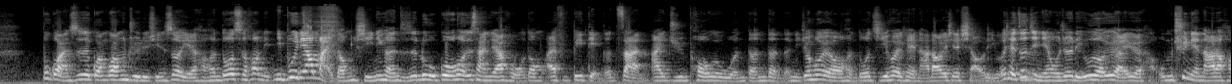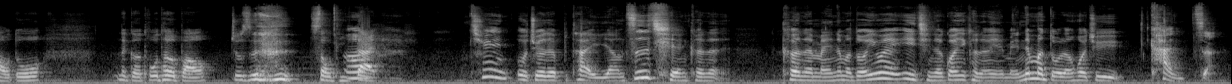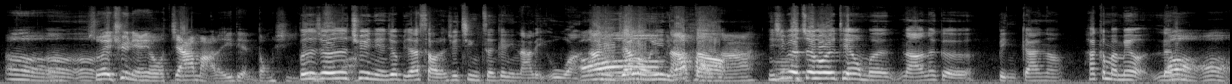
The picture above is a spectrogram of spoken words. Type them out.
不管是观光局、旅行社也好，很多时候你你不一定要买东西，你可能只是路过或者参加活动，FB 点个赞，IG po 个文等等的，你就会有很多机会可以拿到一些小礼物。而且这几年我觉得礼物都越来越好。我们去年拿了好多那个托特包，就是 手提袋。去我觉得不太一样，之前可能。可能没那么多，因为疫情的关系，可能也没那么多人会去看展。嗯嗯嗯，所以去年有加码了一点东西。不是，就是去年就比较少人去竞争给你拿礼物啊，然后你比较容易拿到。你记不记得最后一天我们拿那个饼干呢？他根本没有人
